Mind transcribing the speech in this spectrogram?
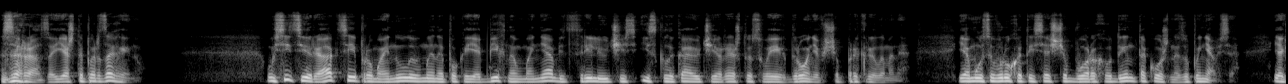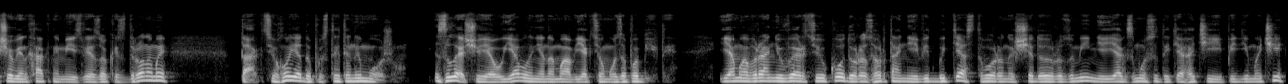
Зараза, я ж тепер загину. Усі ці реакції промайнули в мене, поки я біг навмання, відстрілюючись і скликаючи решту своїх дронів, щоб прикрили мене. Я мусив рухатися, щоб ворог один також не зупинявся. Якщо він хакне мій зв'язок із дронами, так, цього я допустити не можу. Зле, що я уявлення не мав, як цьому запобігти. Я мав ранню версію коду розгортання і відбиття, створену ще до розуміння, як змусити тягачі і підіймачі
